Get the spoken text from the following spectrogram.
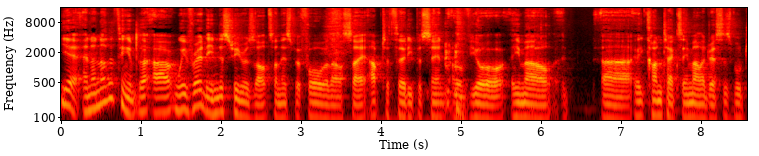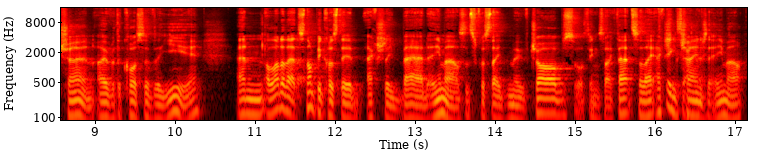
Yeah, and another thing, uh, we've read industry results on this before where they'll say up to 30% of your email uh, contacts, email addresses will churn over the course of the year. And a lot of that's not because they're actually bad emails, it's because they move jobs or things like that. So they actually Exactly. change their email.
